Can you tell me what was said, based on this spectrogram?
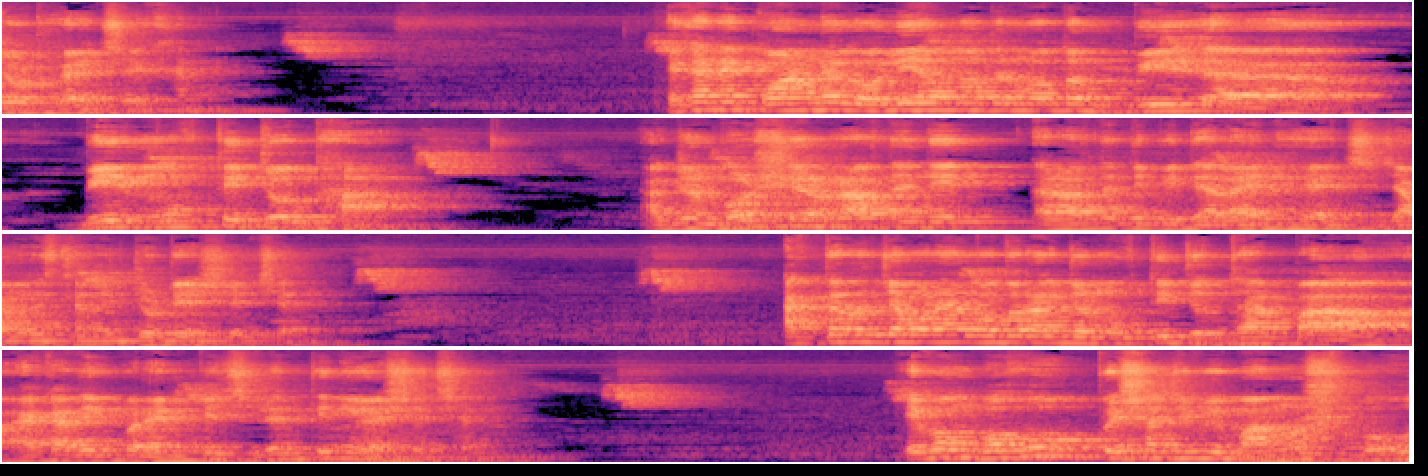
জোট হয়েছে এখানে। এখানে কর্নেল অলি আহমদের মতন বীর বীর মুক্তি যোদ্ধা একজন বর্ষীয় রাজনীতি রাজনীতিবিদ অ্যালাইন হয়েছে, জামাত ইসলামের জোটে এসেছেন। আক্তারুজ্জামানের মতো একজন মুক্তিযোদ্ধা বা একাধিকবার এমপি ছিলেন, তিনিও এসেছেন। এবং বহু পেশাজীবী মানুষ, বহু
